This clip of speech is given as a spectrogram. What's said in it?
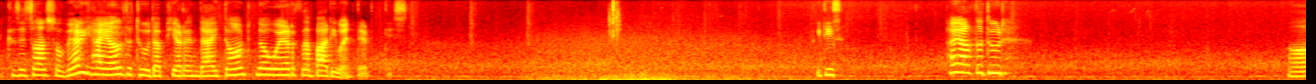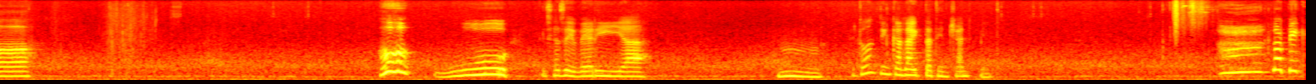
Because it's also very high altitude up here and I don't know where the body went. There it is. It is high altitude. Uh... Oh! Ooh! This has a very, uh... Hmm. I don't think I like that enchantment. Lockpick!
